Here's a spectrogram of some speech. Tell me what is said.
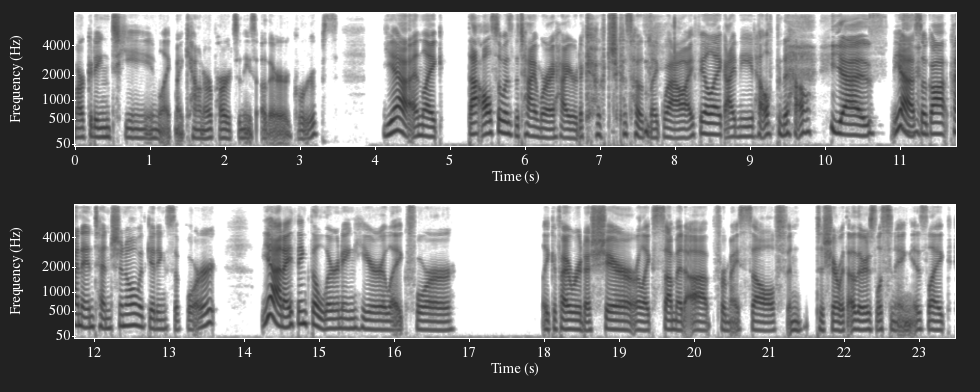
marketing team, like my counterparts in these other groups. Yeah, and like that also was the time where I hired a coach because I was like, wow, I feel like I need help now. Yes. Yeah. So got kind of intentional with getting support. Yeah. And I think the learning here, like for like if I were to share or like sum it up for myself and to share with others listening is like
